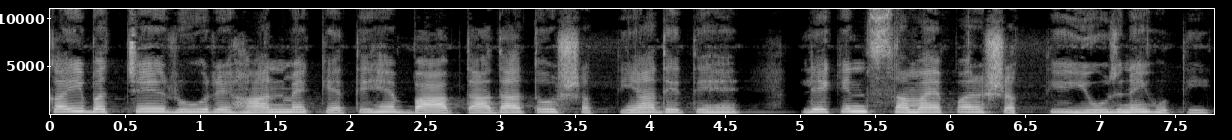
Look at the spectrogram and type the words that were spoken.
कई बच्चे रूह रेहान में कहते हैं, बाप दादा तो शक्तियाँ देते हैं, लेकिन समय पर शक्ति यूज़ नहीं होती।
